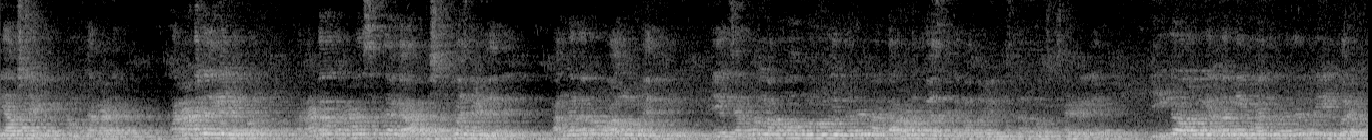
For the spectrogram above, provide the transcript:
ಇದು ಯಾವ ಸ್ಟೇಟ್ ನಮ್ಮ ಕರ್ನಾಟಕ? ಕರ್ನಾಟಕದಲ್ಲಿ ಏನಪ್ಪ ಕರ್ನಾಟಕ ಕನ್ನಡ ಸಿದ್ದಾಗ ಇಷ್ಟು ಭಾಷೆ ಹೇಳಿದ್ದಾರೆ ಹಂಗಂದ್ರೆ ನಾವು ಆಂಗ್ಲ ಹೊಡಿತೀವಿ ಈ ಎಕ್ಸಾಂಪಲ್ ನಮ್ಮ ಊರು ಇದ್ದರೆ ನಾನು ಧಾರವಾಡ ಕಳಿಸ್ತಿದ್ದೆ ಮೊದಲು ಹಿಂದೂಸ್ತಾನ್ ಕೋಚಿಂಗ್ ಸೆಂಟರ್ಗೆ ಈಗ ಅವ್ರಿಗೆ ಎಲ್ಲ ನೀವು ಮಾಹಿತಿ ಕೊಡ್ತಾರೆ ಈಗ ಬರಪ್ಪ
